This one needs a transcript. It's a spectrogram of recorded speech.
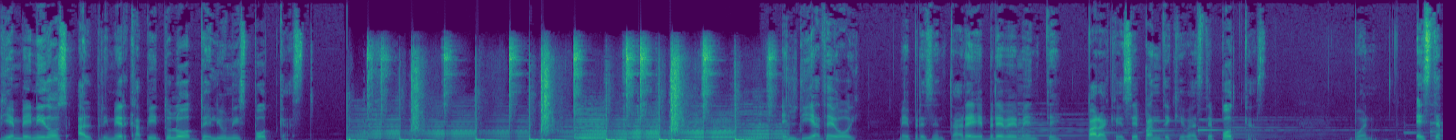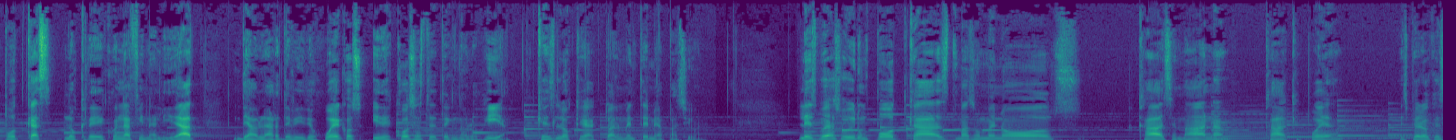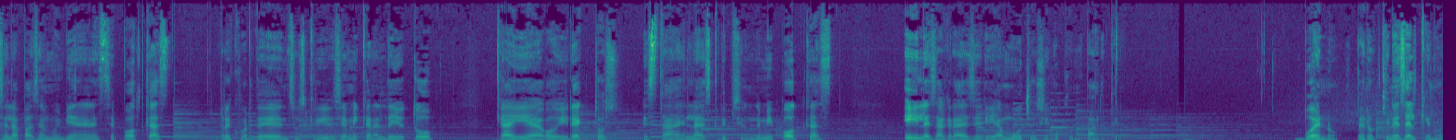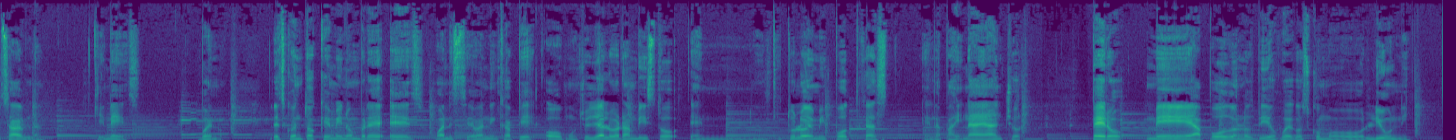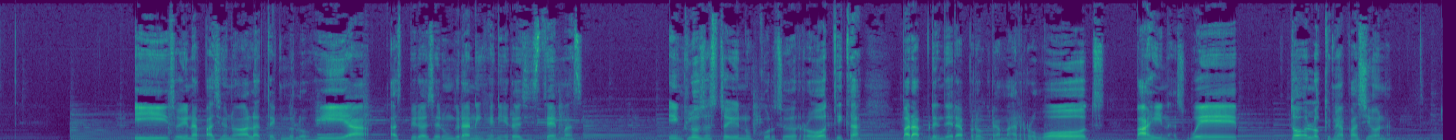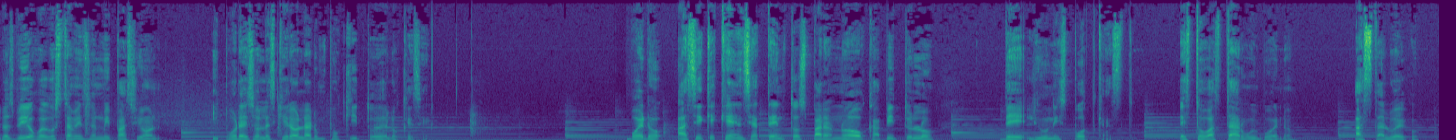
Bienvenidos al primer capítulo de Lunis Podcast. El día de hoy me presentaré brevemente para que sepan de qué va este podcast. Bueno, este podcast lo creé con la finalidad de hablar de videojuegos y de cosas de tecnología, que es lo que actualmente me apasiona. Les voy a subir un podcast más o menos cada semana, cada que pueda. Espero que se la pasen muy bien en este podcast. Recuerden suscribirse a mi canal de YouTube, que ahí hago directos, está en la descripción de mi podcast y les agradecería mucho si lo comparten. Bueno, pero ¿quién es el que nos habla? ¿Quién es? Bueno, les cuento que mi nombre es Juan Esteban Incapié, o muchos ya lo habrán visto en el título de mi podcast, en la página de Anchor, pero me apodo en los videojuegos como Liuni. Y soy un apasionado a la tecnología, aspiro a ser un gran ingeniero de sistemas. Incluso estoy en un curso de robótica para aprender a programar robots, páginas web, todo lo que me apasiona. Los videojuegos también son mi pasión y por eso les quiero hablar un poquito de lo que sé. Bueno, así que quédense atentos para un nuevo capítulo de Lunis Podcast. Esto va a estar muy bueno. Hasta luego.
